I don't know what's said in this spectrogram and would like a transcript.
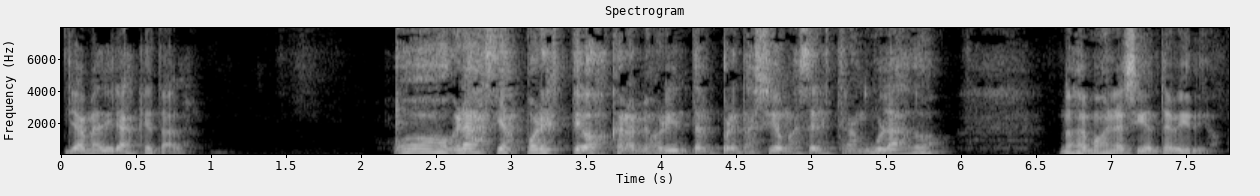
Ya me dirás qué tal. Oh, gracias por este Oscar a mejor interpretación a ser estrangulado. Nos vemos en el siguiente vídeo.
